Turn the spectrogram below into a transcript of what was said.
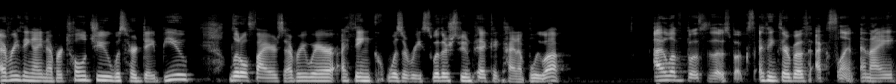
Everything I Never Told You was her debut. Little Fires Everywhere, I think, was a Reese Witherspoon pick. It kind of blew up. I love both of those books. I think they're both excellent. And I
